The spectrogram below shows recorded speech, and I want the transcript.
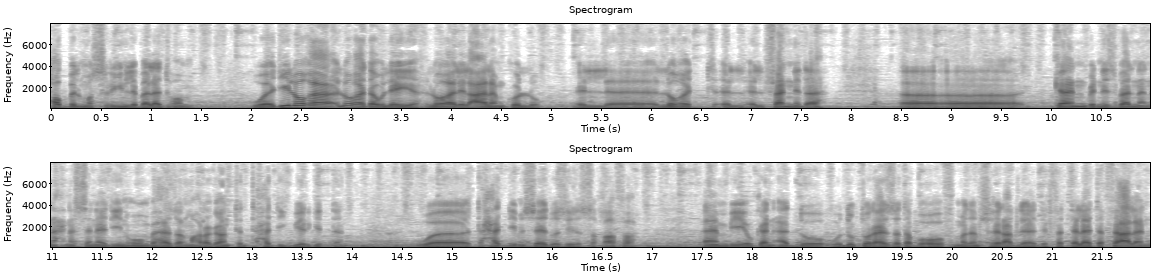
حب المصريين لبلدهم. ودي لغة لغة دولية لغة للعالم كله. لغة الفن ده كان بالنسبة لنا ان إحنا السنة دي نقوم بهذا المهرجان. كان تحدي كبير جدا. وتحدي من السيد وزير الثقافة قام بيه وكان قده والدكتور عزت أبو عوف ومدام سهير عبد القادر. فالثلاثه فعلا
